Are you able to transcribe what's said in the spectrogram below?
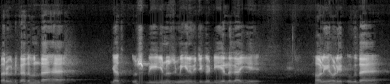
ਪ੍ਰਗਟ ਕਦ ਹੁੰਦਾ ਹੈ? ਜਦ ਉਸ ਬੀਜ ਨੂੰ ਜ਼ਮੀਨ ਵਿੱਚ ਗੱਡੀਏ ਲਗਾਈਏ ਹੌਲੀ ਹੌਲੀ ਉਗਦਾ ਹੈ,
